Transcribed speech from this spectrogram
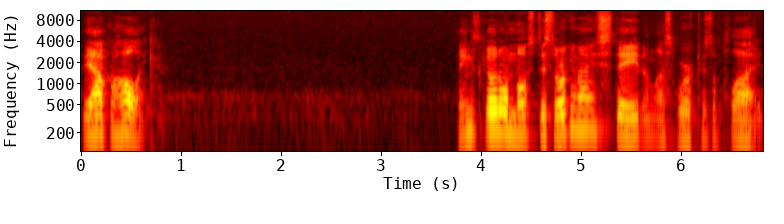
the alcoholic. Things go to a most disorganized state unless work is applied.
